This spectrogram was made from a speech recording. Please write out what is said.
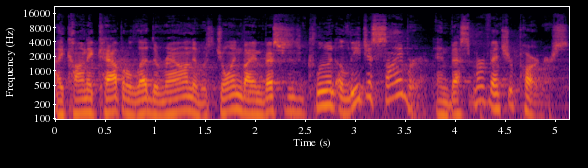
ICONIQ Capital led the round and was joined by investors including Allegis Cyber and Bessemer Venture Partners.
